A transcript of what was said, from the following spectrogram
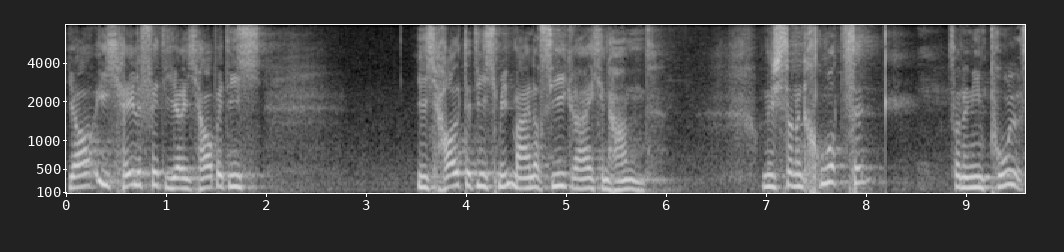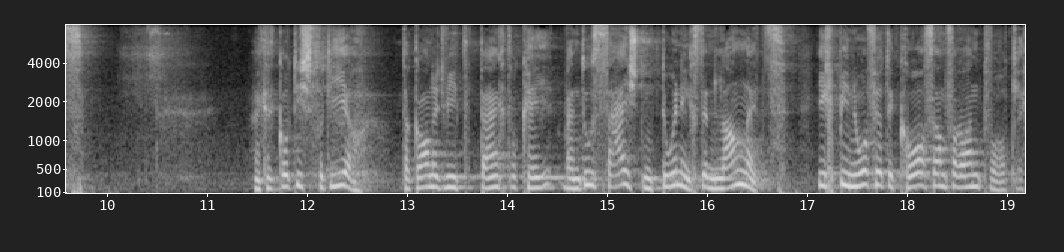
Ja, ich helfe dir, ich habe dich, ich halte dich mit meiner siegreichen Hand. Und es ist so ein kurzer, so ein Impuls. Gott ist von dir. Da gar nicht weit denkt, okay, wenn du sagst, dann tu nichts, dann langt's. Ich bin nur für den Gehorsam verantwortlich.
